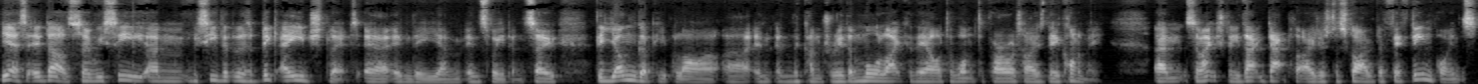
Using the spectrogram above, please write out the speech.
Yes, it does. So we see um, we see that there's a big age split uh, in the um, in Sweden. So the younger people are uh, in in the country, the more likely they are to want to prioritise the economy. Um, so actually, that gap that I just described of 15 points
